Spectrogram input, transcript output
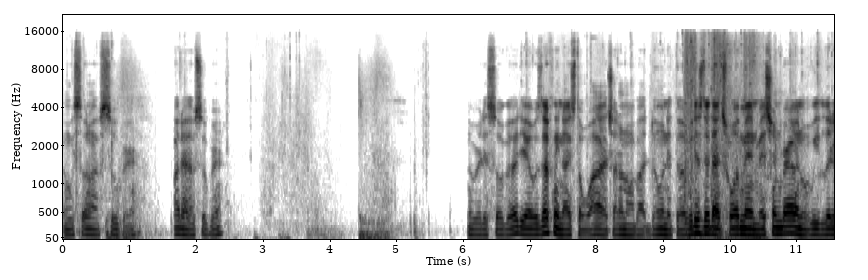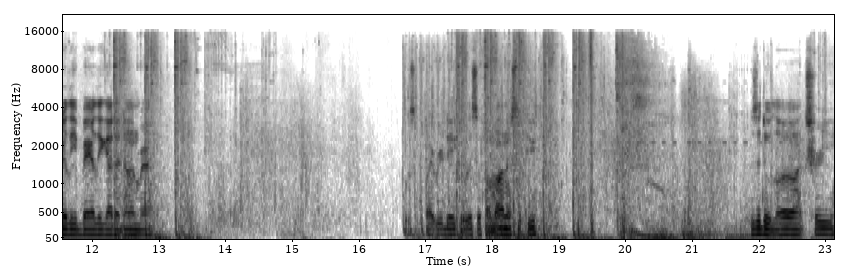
and we still don't have super. Why'd I have super? The red is so good. Yeah, it was definitely nice to watch. I don't know about doing it though. We just did that 12 man mission, bro, and we literally barely got it done, bro. It was quite ridiculous if I'm honest with you. There's a dude low at tree.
